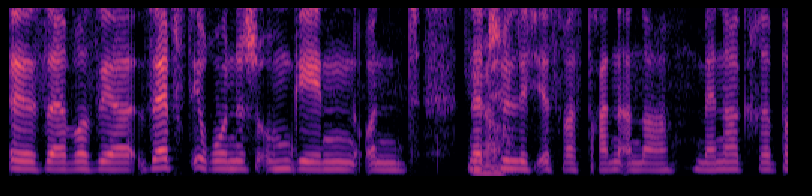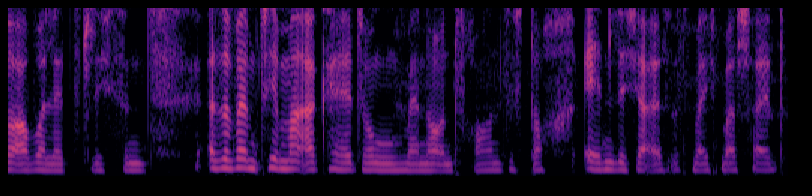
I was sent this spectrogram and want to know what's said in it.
äh, selber sehr selbstironisch umgehen und natürlich ja. ist was dran an der Männergrippe, aber letztlich sind, also beim Thema Erkältung Männer und Frauen sich doch ähnlicher, als es manchmal scheint.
